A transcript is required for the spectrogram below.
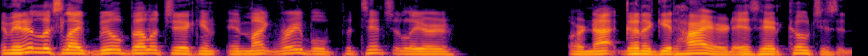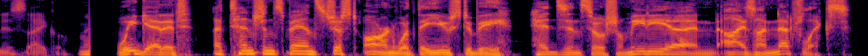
I mean, it looks like Bill Belichick and, and Mike Vrabel potentially are are not going to get hired as head coaches in this cycle. We get it. Attention spans just aren't what they used to be heads in social media and eyes on Netflix.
